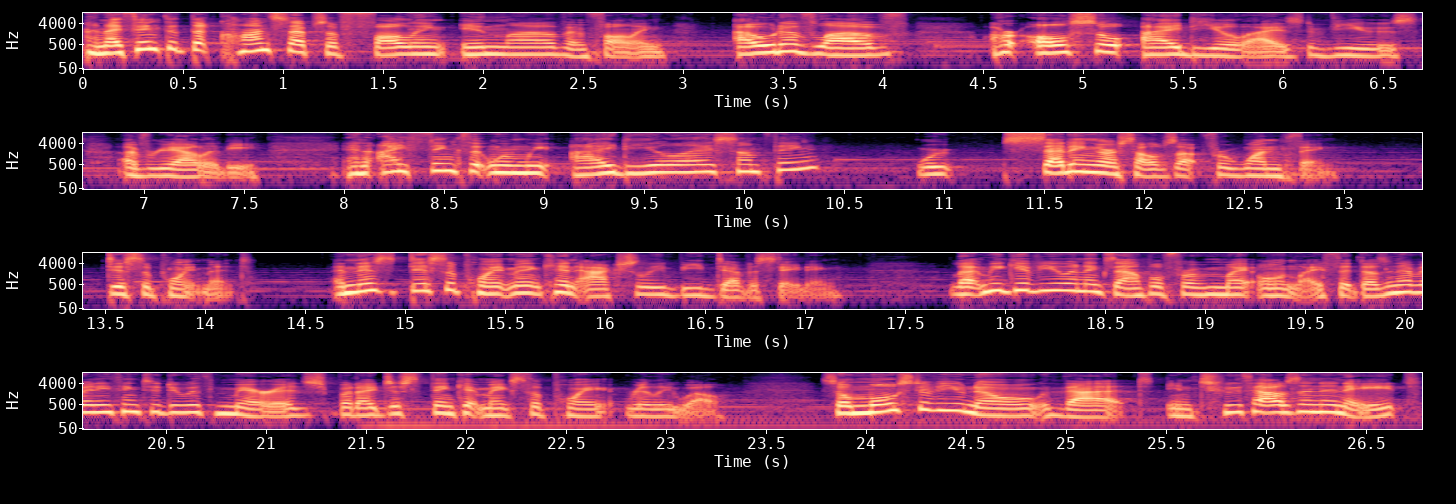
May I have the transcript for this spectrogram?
And I think that the concepts of falling in love and falling out of love are also idealized views of reality. And I think that when we idealize something, we're setting ourselves up for one thing disappointment. And this disappointment can actually be devastating. Let me give you an example from my own life that doesn't have anything to do with marriage, but I just think it makes the point really well. So, most of you know that in 2008,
